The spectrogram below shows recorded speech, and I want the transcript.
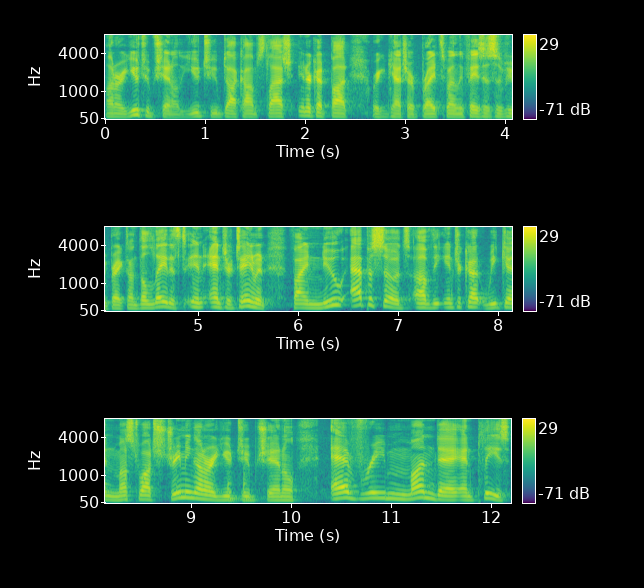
on our YouTube channel, youtube.com slash intercutpod, where you can catch our bright smiling faces as we break down the latest in entertainment. Find new episodes of the Intercut Weekend Must Watch streaming on our YouTube channel every Monday. And please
